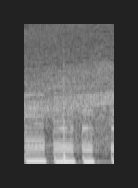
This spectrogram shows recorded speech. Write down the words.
oh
